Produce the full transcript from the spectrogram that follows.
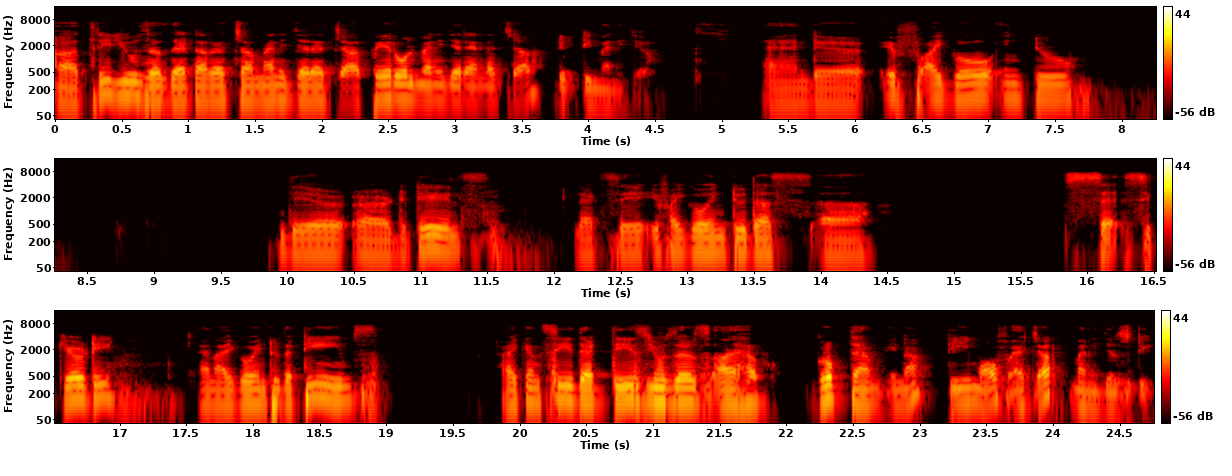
uh, three users that are HR manager HR payroll manager and HR deputy manager. And uh, if I go into their uh, details let's say if I go into the uh, security and I go into the teams I can see that these users I have grouped them in a team of HR managers team.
